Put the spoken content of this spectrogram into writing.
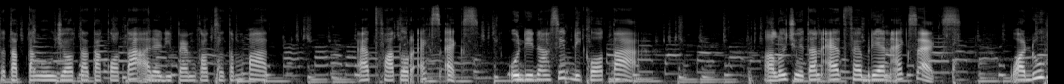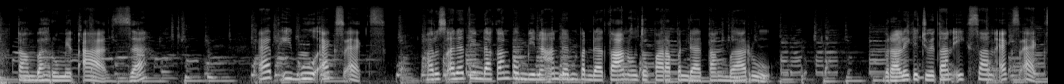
tetap tanggung jawab tata kota ada di Pemkot setempat. At Fatur XX, undi nasib di kota. Lalu cuitan at Febrian XX. Waduh, tambah rumit aza at Ibu XX. Harus ada tindakan pembinaan dan pendataan untuk para pendatang baru. Beralih ke cuitan Iksan XX.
